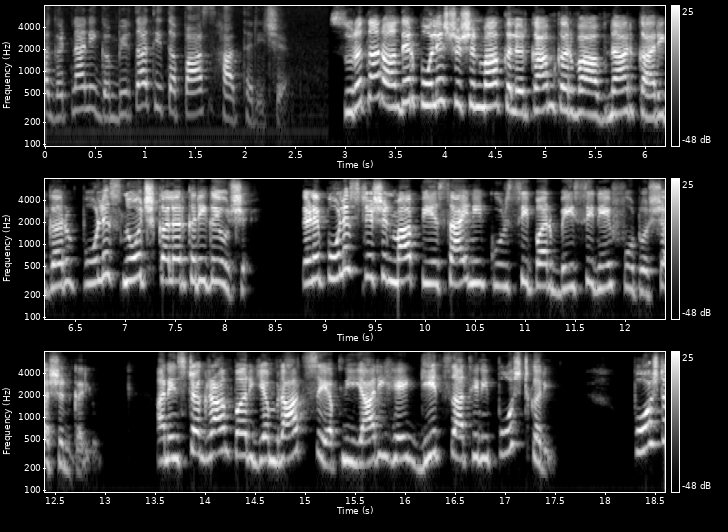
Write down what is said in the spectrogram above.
આ ઘટનાની ગંભીરતાથી તપાસ હાથ ધરી છે. સુરતના રાંદેર પોલીસ સ્ટેશનમાં કલરકામ કરવા આવનાર કારીગર પોલીસનો જ કલર કરી ગયો છે. તેણે પોલીસ સ્ટેશનમાં પીએસઆઈની ખુરશી પર બેસીને ફોટો સેશન કર્યું. અને ઇન્સ્ટાગ્રામ પર યમરાજ સે અપની યારી હે ગીત સાથેની પોસ્ટ કરી. પોસ્ટ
